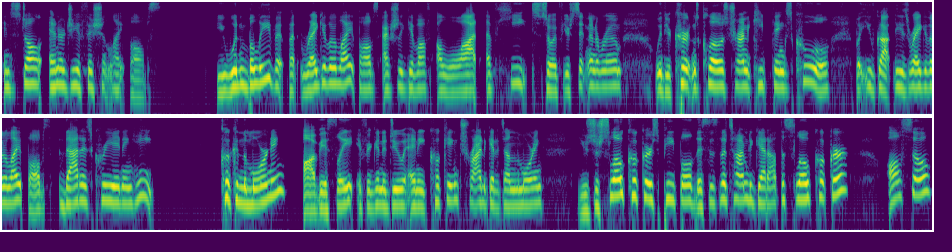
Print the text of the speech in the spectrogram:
Install energy efficient light bulbs. You wouldn't believe it, but regular light bulbs actually give off a lot of heat. So if you're sitting in a room with your curtains closed trying to keep things cool, but you've got these regular light bulbs, that is creating heat. Cook in the morning, obviously. If you're going to do any cooking, try to get it done in the morning. Use your slow cookers, people. This is the time to get out the slow cooker. Also,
